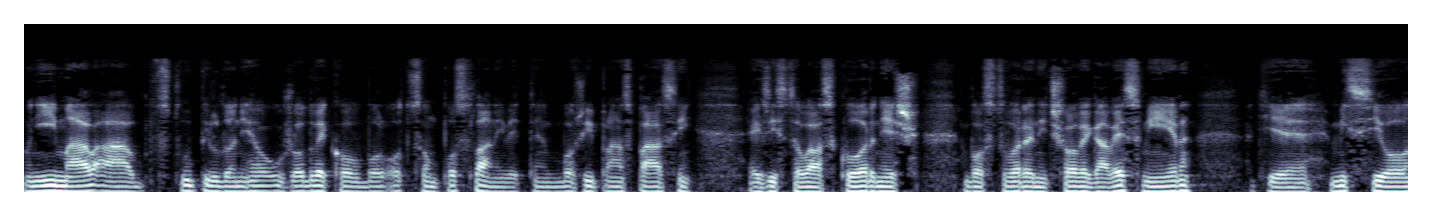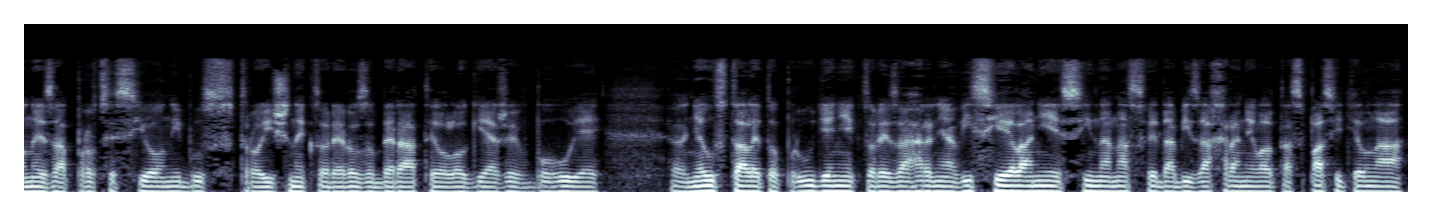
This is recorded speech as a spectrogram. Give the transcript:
vnímal a vstúpil do neho už od vekov, bol otcom poslaný, veď ten Boží plán spásy existoval skôr, než bol stvorený človek a vesmír. Tie misiones a procesionibus trojičné, ktoré rozoberá teológia, že v Bohu je neustále to prúdenie, ktoré zahrňa vysielanie syna na svet, aby zachraňoval tá spasiteľná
